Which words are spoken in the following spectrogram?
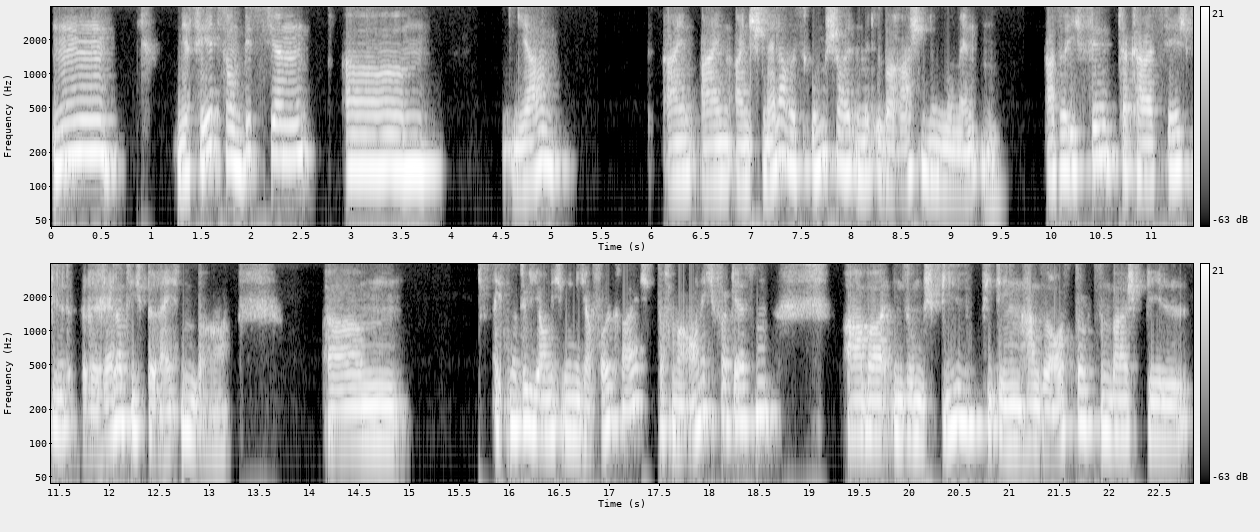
Mm, mir fehlt so ein bisschen, ähm, ja, ein, ein, ein schnelleres Umschalten mit überraschenden Momenten. Also ich finde, der KSC spielt relativ berechenbar. Ähm, ist natürlich auch nicht wenig erfolgreich, darf man auch nicht vergessen. Aber in so einem Spiel wie gegen Hansa Rostock zum Beispiel,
